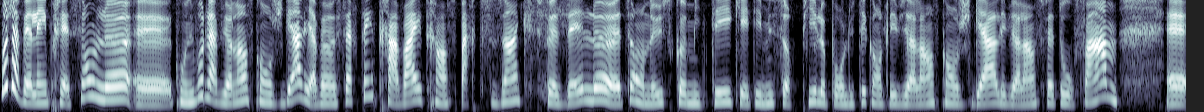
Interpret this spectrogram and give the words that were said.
Moi, j'avais l'impression là euh, qu'au niveau de la violence conjugale, il y avait un certain travail transpartisan qui se faisait. Là. on a eu ce comité qui a été mis sur pied là, pour lutter contre les violences conjugales, les violences faites aux femmes. Euh,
